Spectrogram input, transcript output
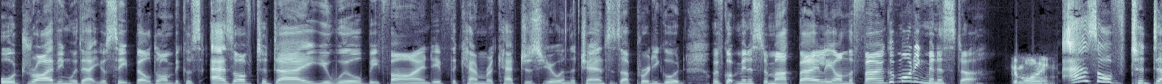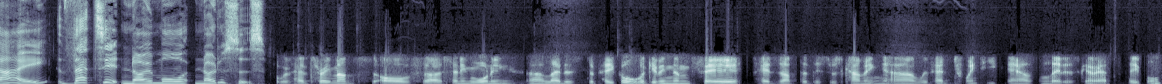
or driving without your seatbelt on because as of today, you will be fined if the camera catches you, and the chances are pretty good. We've got Minister Mark Bailey on the phone. Good morning, Minister. Good morning. As of today, that's it. No more notices. We've had three months of uh, sending warning uh, letters to people. We're giving them fair heads up that this was coming. Uh, we've had 20,000 letters go out to people.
